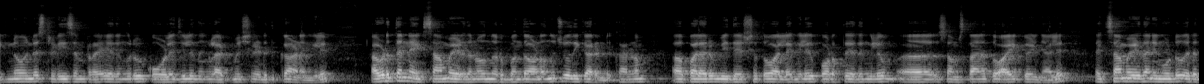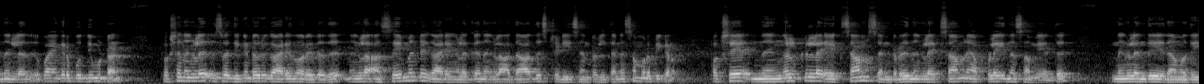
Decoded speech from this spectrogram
ഇഗ്നോവിന്റെ സ്റ്റഡി സെന്റർ ഏതെങ്കിലും ഒരു കോളേജിൽ നിങ്ങൾ അഡ്മിഷൻ എടുക്കുകയാണെങ്കിൽ അവിടെ തന്നെ എക്സാം എഴുതണോ നിർബന്ധമാണോ എന്ന് ചോദിക്കാറുണ്ട്. കാരണം പലരും വിദേശത്തോ അല്ലെങ്കിൽ പുറത്ത് ഏതെങ്കിലും സംസ്ഥാനത്തോ ആയിക്കഴിഞ്ഞാൽ എക്സാം എഴുതാൻ ഇങ്ങോട്ട് വരുന്നില്ലത് ഭയങ്കര ബുദ്ധിമുട്ടാണ്. പക്ഷേ നിങ്ങൾ ശ്രദ്ധിക്കേണ്ട ഒരു കാര്യം എന്ന് പറയുന്നത് നിങ്ങൾ അസൈൻമെന്റ് കാര്യങ്ങളൊക്കെ നിങ്ങൾ അതാത് സ്റ്റഡി സെന്ററിൽ തന്നെ സമർപ്പിക്കണം. പക്ഷേ നിങ്ങൾക്കുള്ള എക്സാം സെന്റർ നിങ്ങൾ എക്സാമിന് അപ്ലൈ ചെയ്യുന്ന സമയത്ത് നിങ്ങൾ എന്ത് ചെയ്താൽ മതി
